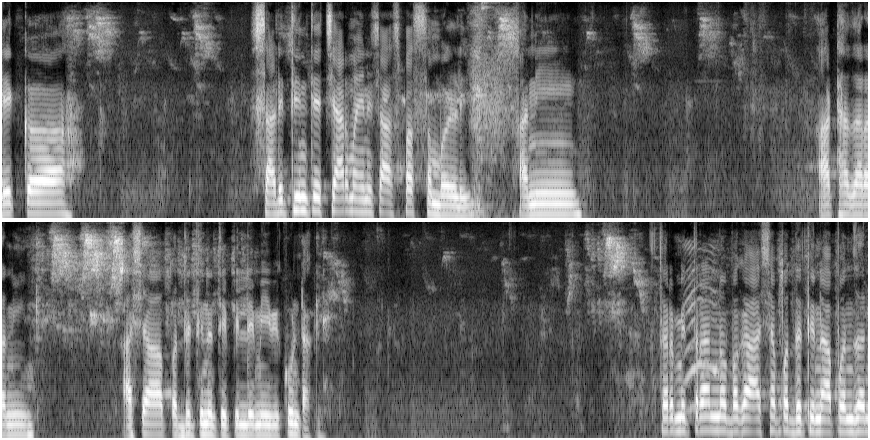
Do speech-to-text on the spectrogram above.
एक साडेतीन ते चार महिन्याच्या आसपास सांभाळली आणि आठ हजारांनी अशा पद्धतीनं ते पिल्ले मी विकून टाकले. तर मित्रांनो बघा अशा पद्धतीनं आपण जर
